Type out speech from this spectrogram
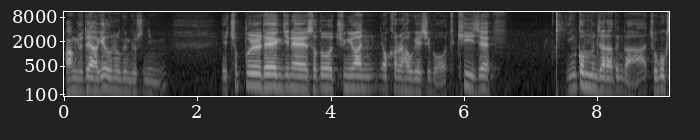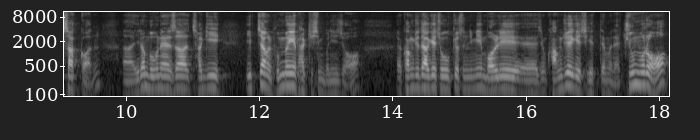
광주대학의 은우근 교수님. 이 촛불 대행진에서도 중요한 역할을 하고 계시고 특히 이제 인권 문제라든가 조국 사건 어, 이런 부분에서 자기 입장을 분명히 밝히신 분이죠. 광주대학의 조국 교수님이 멀리 지금 광주에 계시기 때문에 줌으로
